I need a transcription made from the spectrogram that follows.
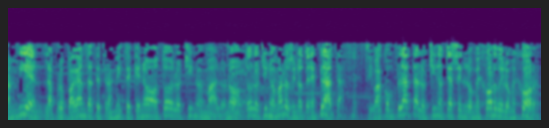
también la propaganda te transmite que no, todo lo chino es malo. No, todo lo chino es malo si no tenés plata. Si vas con plata, los chinos te hacen lo mejor de lo mejor.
